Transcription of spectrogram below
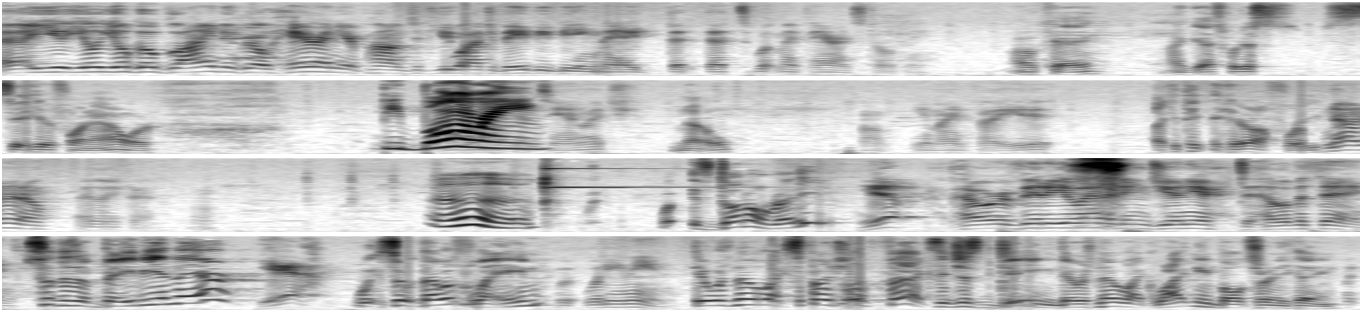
uh, you, you'll, you'll go blind and grow hair in your palms if you watch a baby being made. That, that's what my parents told me. Okay, I guess we'll just sit here for an hour. Be boring. Sandwich? No, Oh, you mind if I eat it? I can take the hair off for you. No, no, no, I like that. Ugh. What, it's done already? Yep, power of video editing, Junior. It's a hell of a thing. So there's a baby in there? Yeah. Wait, so that was lame. Wh- what do you mean? There was no like special effects. It just dinged. There was no like lightning bolts or anything. But,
